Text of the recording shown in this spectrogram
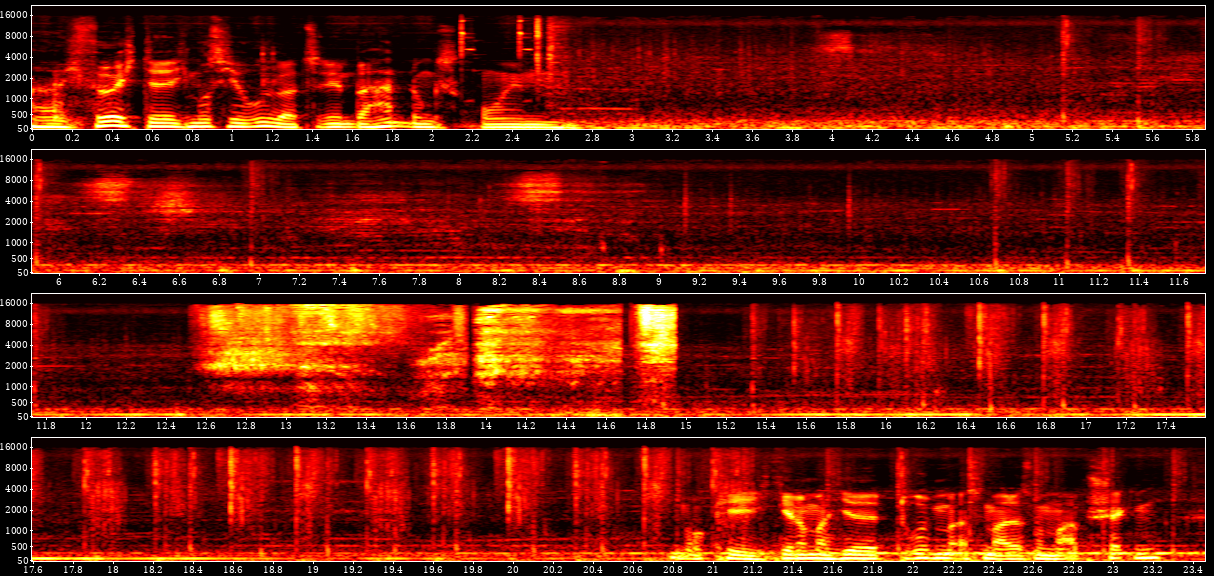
Ah, Ich fürchte, ich muss hier rüber zu den Behandlungsräumen. Okay, ich gehe nochmal hier drüben erstmal alles nochmal abchecken.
